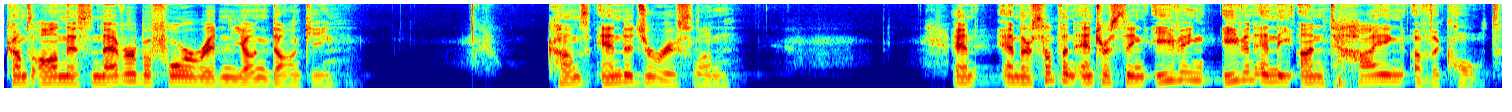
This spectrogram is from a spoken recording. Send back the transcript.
comes on this never before ridden young donkey, comes into Jerusalem. And, and there's something interesting, even, even in the untying of the colt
